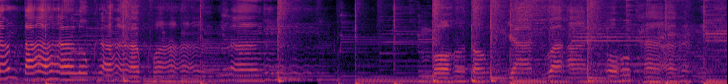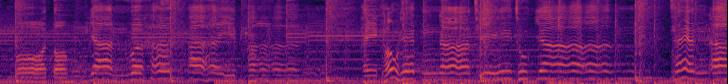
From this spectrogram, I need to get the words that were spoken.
น้ำตาลบคราบความหลังบ่ต้องยานว่าไอายอกหัก บ่ต้องย่านว่าหักอายผ่าน ให้เขาเฮ็ดหน้าที่ทุกอย่างแทนอา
